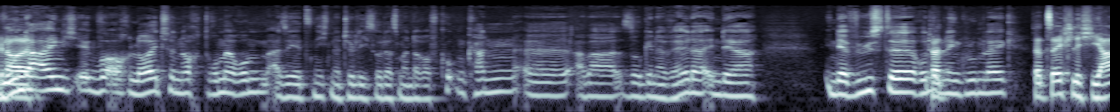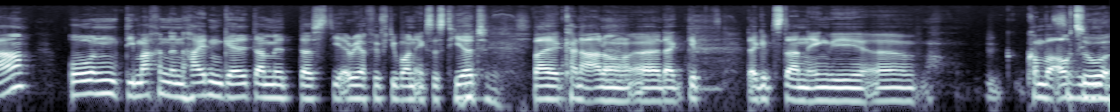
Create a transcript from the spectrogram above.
Genau. Wohnen da eigentlich irgendwo auch Leute noch drumherum? Also jetzt nicht natürlich so, dass man darauf gucken kann, äh, aber so generell da in der in der Wüste rund Ta um den Groom Lake? Tatsächlich ja. Und die machen ein Heidengeld damit, dass die Area 51 existiert. Natürlich. Weil, keine Ahnung, äh, da gibt da gibt's dann irgendwie, äh, kommen wir auch zu,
